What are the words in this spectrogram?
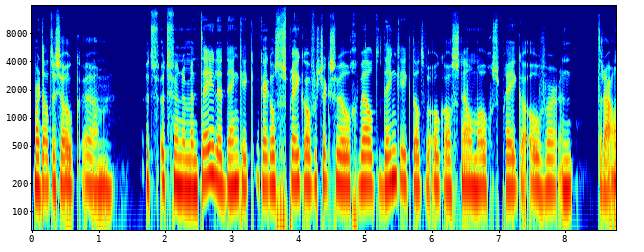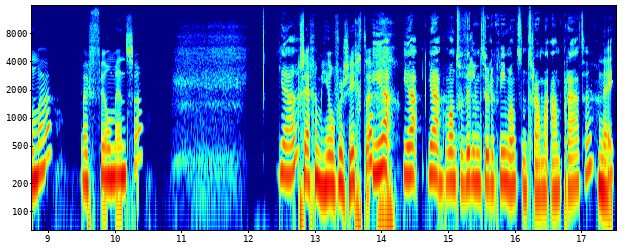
Maar dat is ook um, het, het fundamentele, denk ik. Kijk, als we spreken over seksueel geweld, denk ik dat we ook al snel mogen spreken over een trauma bij veel mensen. Ja. Ik zeg hem heel voorzichtig. Ja, ja, ja, want we willen natuurlijk niemand een trauma aanpraten. Nee.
